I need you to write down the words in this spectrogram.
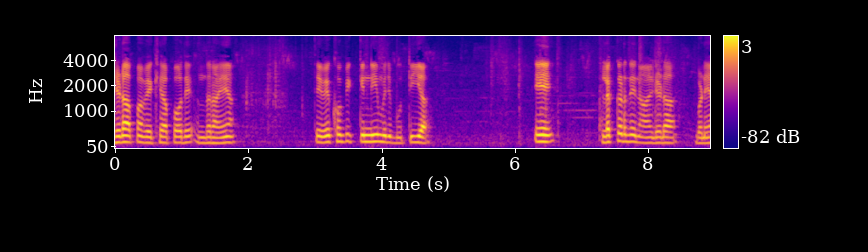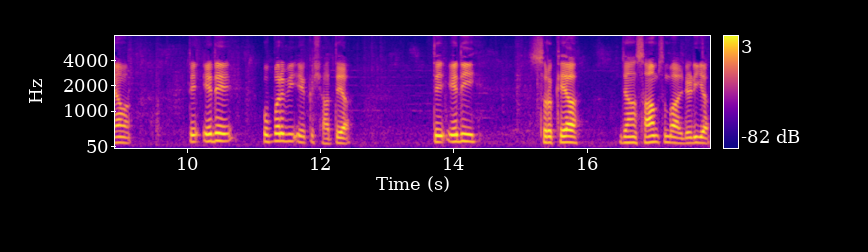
ਜਿਹੜਾ ਆਪਾਂ ਵੇਖਿਆ, ਆਪਾਂ ਉਹਦੇ ਅੰਦਰ ਆਏ ਆ ਤੇ ਵੇਖੋ ਵੀ ਕਿੰਨੀ ਮਜ਼ਬੂਤੀ ਆ। ਇਹ ਲੱਕੜ ਦੇ ਨਾਲ ਜਿਹੜਾ ਬਣਿਆ ਵਾ ਤੇ ਇਹਦੇ ਉੱਪਰ ਵੀ ਇੱਕ ਛੱਤ ਆ ਤੇ ਇਹਦੀ ਸੁਰੱਖਿਆ ਜਾਂ ਸਾਂਭ ਸੰਭਾਲ ਜਿਹੜੀ ਆ,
